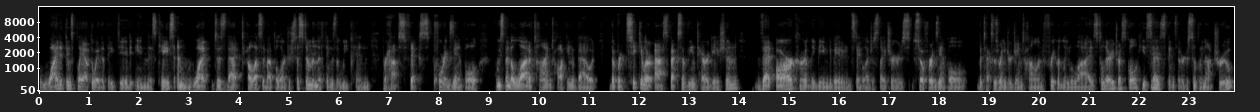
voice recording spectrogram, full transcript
why did things play out the way that they did in this case and what does that tell us about the larger system and the things that we can perhaps fix. For example, we spend a lot of time talking about the particular aspects of the interrogation that are currently being debated in state legislatures. So, for example, the Texas Ranger James Holland frequently lies to Larry Driskill. He mm. says mm. things that are just simply not true.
